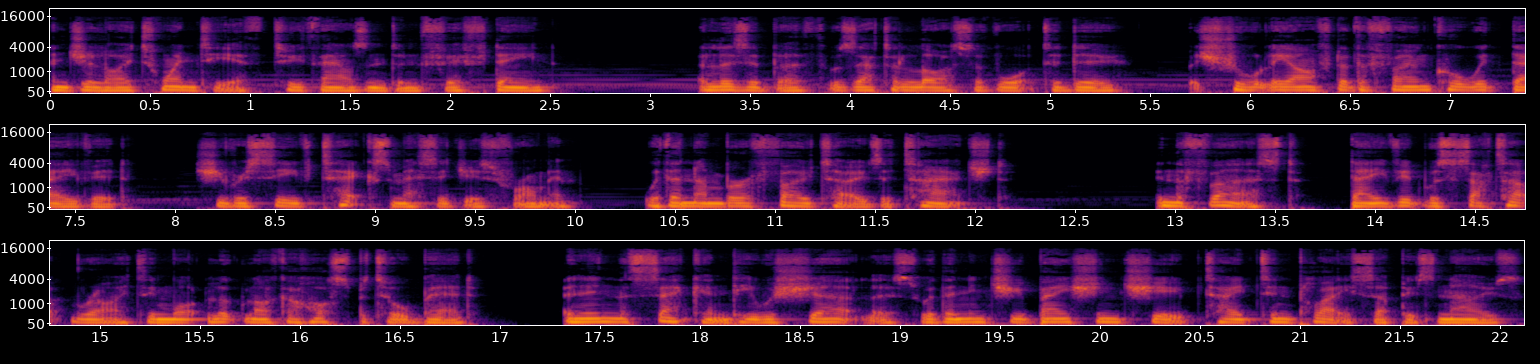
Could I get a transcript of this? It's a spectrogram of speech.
and July 20th, 2015. Elizabeth was at a loss of what to do, but shortly after the phone call with David, she received text messages from him with a number of photos attached. In the first, David was sat upright in what looked like a hospital bed, and in the second, he was shirtless with an intubation tube taped in place up his nose.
